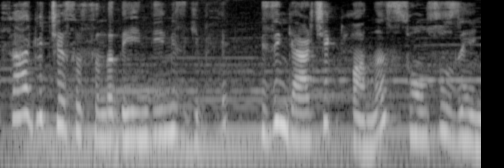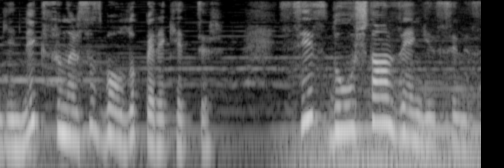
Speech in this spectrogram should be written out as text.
İçsel güç yasasında değindiğimiz gibi Sizin gerçek duanız sonsuz zenginlik, sınırsız bolluk, berekettir. Siz doğuştan zenginsiniz.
